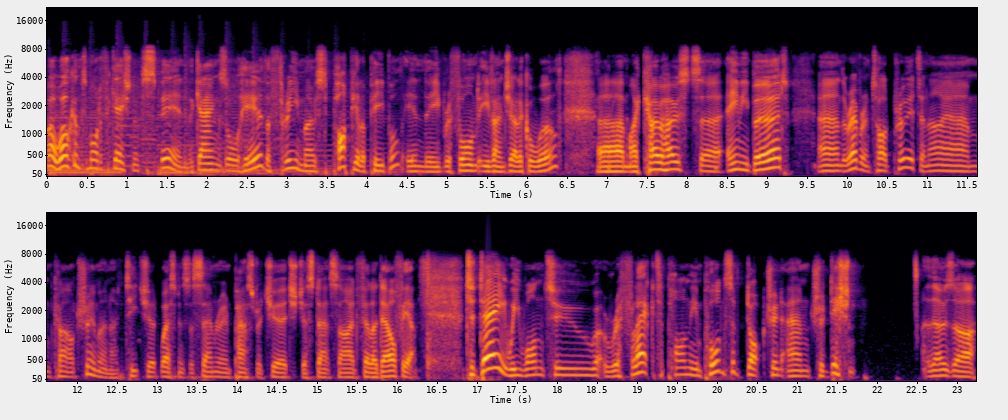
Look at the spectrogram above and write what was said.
Well, welcome to Mortification of Spin. The gang's all here, the three most popular people in the Reformed evangelical world. Uh, my co hosts, uh, Aimee Byrd and the Reverend Todd Pruitt, and I am Carl Trueman. a teacher at Westminster Seminary and pastor church just outside Philadelphia. Today, we want to reflect upon the importance of doctrine and tradition. Those are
